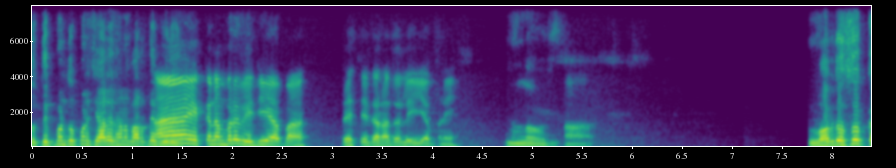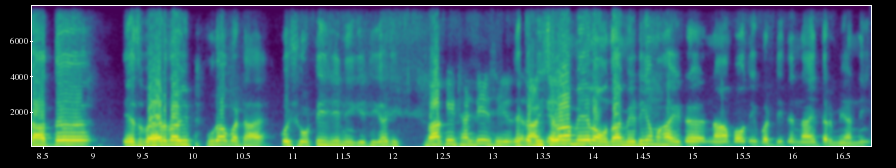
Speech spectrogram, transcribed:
ਸੋ ਤਿੱਪਣ ਤੁੱਪਣ ਚਾਰੇ ਥਣ ਵਰਤੇ ਹਾਂ ਇੱਕ ਨੰਬਰ ਵੀਰ ਜੀ ਆਪਾਂ ਰਿਸ਼ਤੇਦਾਰਾਂ ਤੋਂ ਲਈ ਆਪਣੇ। ਲਓ ਜੀ। ਹਾਂ। ਲਓ ਵੀ ਦੋਸਤੋ ਕੱਦ ਇਸ ਬੈਡ ਦਾ ਵੀ ਪੂਰਾ ਵੱਡਾ ਹੈ ਕੋਈ ਛੋਟੀ ਜੀ ਨਹੀਂ ਗੀ ਠੀਕ ਆ ਜੀ। ਬਾਕੀ ਠੰਡੀ ਸੀਲਸ ਇੱਕ ਵਿਚਲਾ ਮੇਲ ਆਉਂਦਾ ਮੀਡੀਅਮ ਹਾਈਟ ਨਾ ਬਹੁਤੀ ਵੱਡੀ ਤੇ ਨਾ ਹੀ ਦਰਮਿਆਨੀ।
